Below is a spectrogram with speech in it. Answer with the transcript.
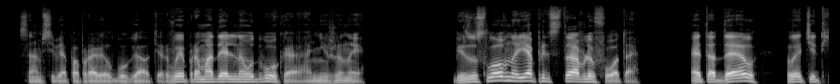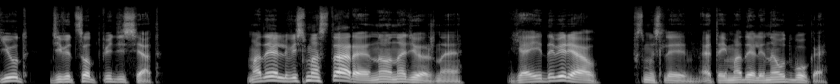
— сам себя поправил бухгалтер. «Вы про модель ноутбука, а не жены. Безусловно, я представлю фото. Это Dell Latitude 950. Модель весьма старая, но надежная. Я ей доверял, в смысле этой модели ноутбука.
